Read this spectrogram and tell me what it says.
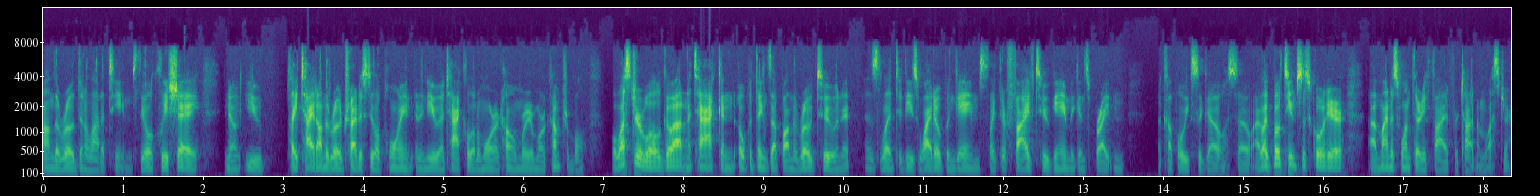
on the road than a lot of teams. The old cliche, you know, you play tight on the road, try to steal a point, and then you attack a little more at home where you're more comfortable. Well, Leicester will go out and attack and open things up on the road too, and it has led to these wide open games like their 5-2 game against Brighton a couple weeks ago. So I like both teams to score here, uh, minus 135 for Tottenham Leicester.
